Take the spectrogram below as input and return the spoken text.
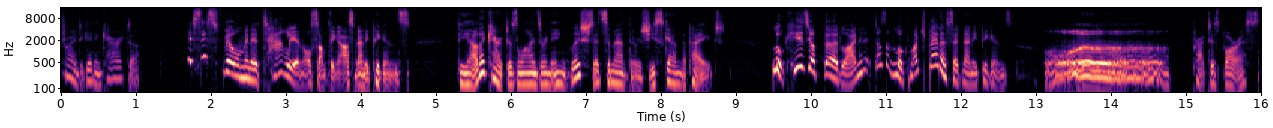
trying to get in character. Is this film in Italian or something? asked Nanny Piggins. The other characters' lines are in English, said Samantha as she scanned the page. Look, here's your third line, and it doesn't look much better, said Nanny Piggins. practiced Boris.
